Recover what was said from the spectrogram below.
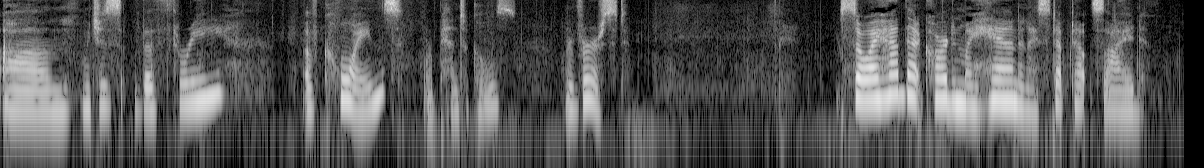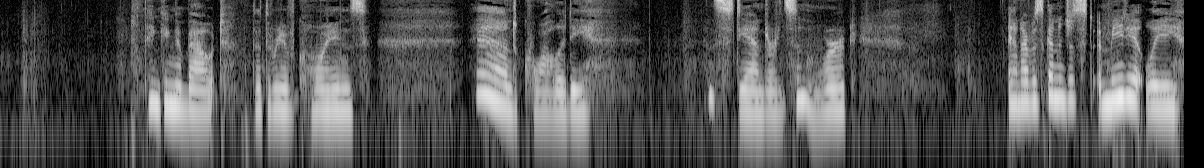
um, which is the Three of Coins or Pentacles reversed. So I had that card in my hand and I stepped outside thinking about the Three of Coins and quality and standards and work. And I was going to just immediately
